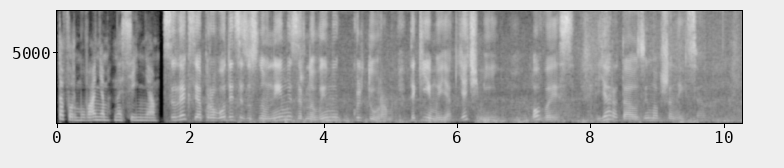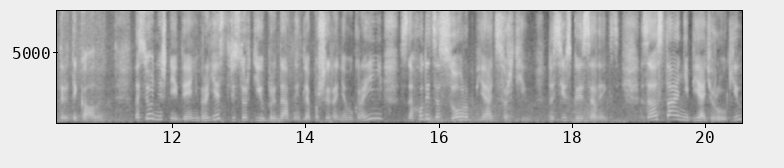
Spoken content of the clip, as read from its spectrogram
та формуванням насіння. Селекція проводиться з основними зерновими культурами, такими як ячмінь, овес, яро та озима пшениця, тритикали. На сьогоднішній день в реєстрі сортів, придатних для поширення в Україні, знаходиться 45 сортів носівської селекції. За останні 5 років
